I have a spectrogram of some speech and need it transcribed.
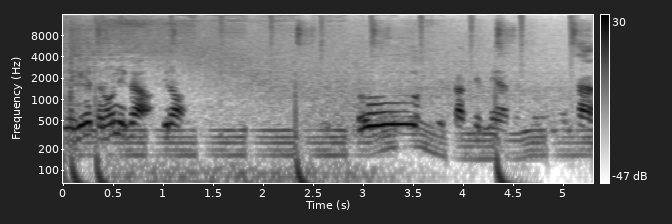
นี่คือถนนนี่ก็พี่น้องโอ้เป็นตักเป็นแนวทาง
